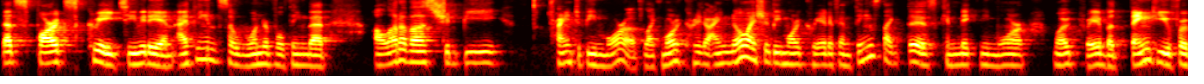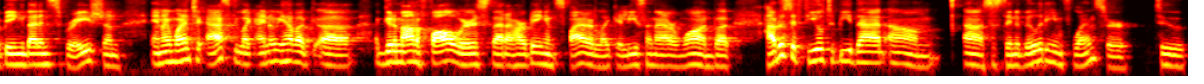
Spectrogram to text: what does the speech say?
that sparks creativity and i think it's a wonderful thing that a lot of us should be trying to be more of like more creative. I know i should be more creative and things like this can make me more more creative but thank you for being that inspiration. And i wanted to ask you like i know you have a, a, a good amount of followers that are being inspired like elisa and i are one but how does it feel to be that um, uh, sustainability influencer to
